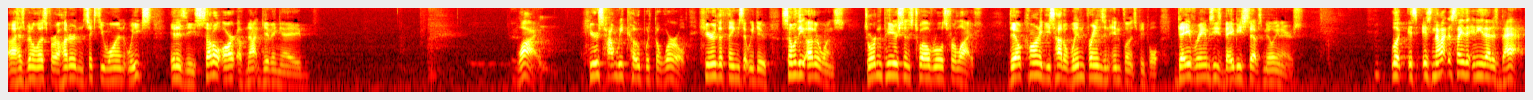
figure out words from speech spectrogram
uh, has been on the list for 161 weeks. It is The Subtle Art of Not Giving a. Why? Here's how we cope with the world. Here are the things that we do. Some of the other ones Jordan Peterson's 12 Rules for Life, Dale Carnegie's How to Win Friends and Influence People, Dave Ramsey's Baby Steps Millionaires. Look, it's, it's not to say that any of that is bad.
